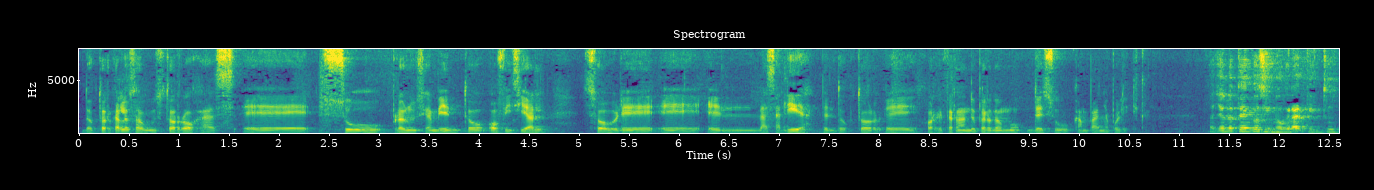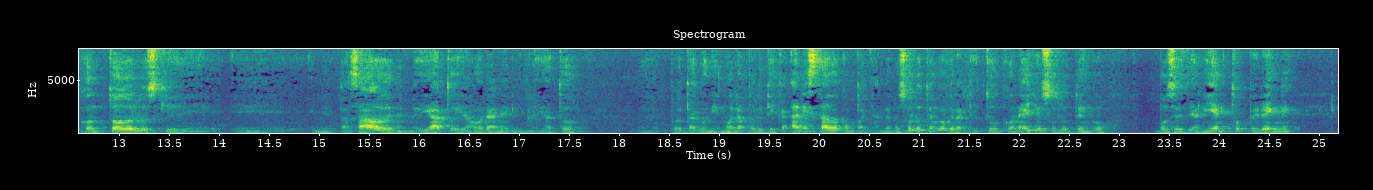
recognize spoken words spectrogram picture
Doctor Carlos Augusto Rojas, eh, su pronunciamiento oficial sobre eh, la salida del doctor eh, Jorge Fernando Perdomo de su campaña política. Yo no tengo sino gratitud con todos los que en el pasado, en el inmediato y ahora en el inmediato protagonismo de la política han estado acompañando. No solo tengo gratitud con ellos, solo tengo voces de aliento perenne.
